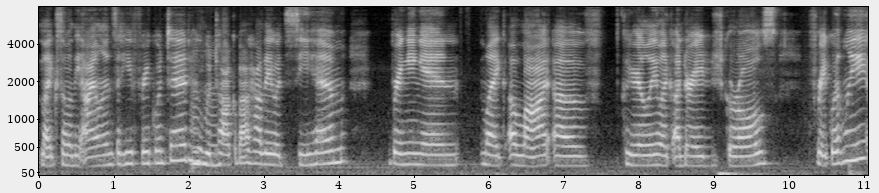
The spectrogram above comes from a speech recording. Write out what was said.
like some of the islands that he frequented who would Mhm. talk about how they would see him bringing in like a lot of clearly like underage girls frequently.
